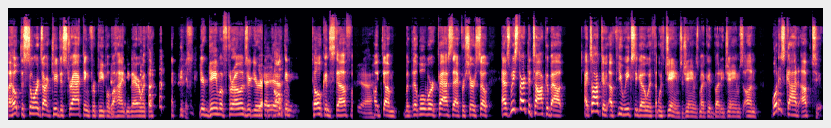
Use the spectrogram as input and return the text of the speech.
I hope the swords aren't too distracting for people behind you there with the, your Game of Thrones or your yeah, yeah. Tolkien Tolkien stuff. Yeah. But um, but we'll work past that for sure. So as we start to talk about, I talked a, a few weeks ago with with James, James, my good buddy James, on what is God up to,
